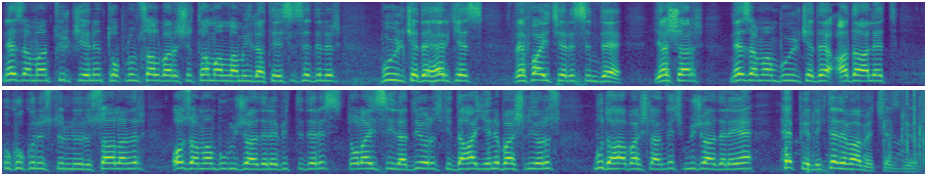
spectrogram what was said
Ne zaman Türkiye'nin toplumsal barışı tam anlamıyla tesis edilir? Bu ülkede herkes refah içerisinde yaşar. Ne zaman bu ülkede adalet, hukukun üstünlüğü sağlanır? O zaman bu mücadele bitti deriz. Dolayısıyla diyoruz ki daha yeni başlıyoruz. Bu daha başlangıç mücadeleye hep birlikte devam edeceğiz diyoruz.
